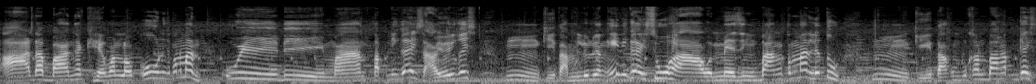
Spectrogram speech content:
ada banyak hewan laut unik teman-teman. Wih, di mantap nih guys. Ayo guys. Hmm, kita ambil dulu yang ini guys. Wow, amazing banget teman. Lihat tuh. Hmm, kita kumpulkan banget guys.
